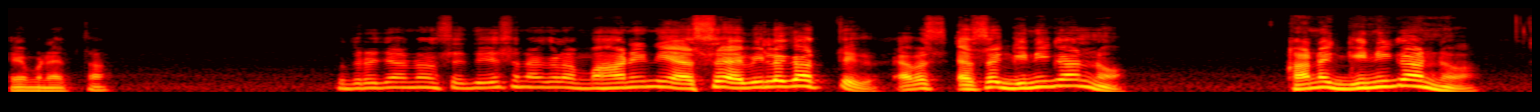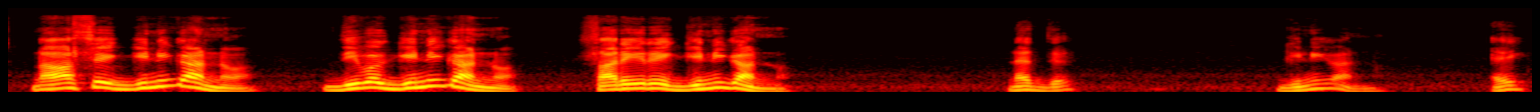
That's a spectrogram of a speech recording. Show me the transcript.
එහෙම නැත්තම් බුදුරජාණන් වහන්සේ දේශනා කළ මහණෙනි ඇස ඇවිල ගත් එක. ඇස ගිනි ගන්නවා. කන ගිනි ගන්නවා. නාසය ගිනි ගන්නවා. දිව ගිනි ගන්නවා. ශරීරය ගිනි ගන්නවා. නැද්ද? ගිනි ගන්නවා. ඇයි?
